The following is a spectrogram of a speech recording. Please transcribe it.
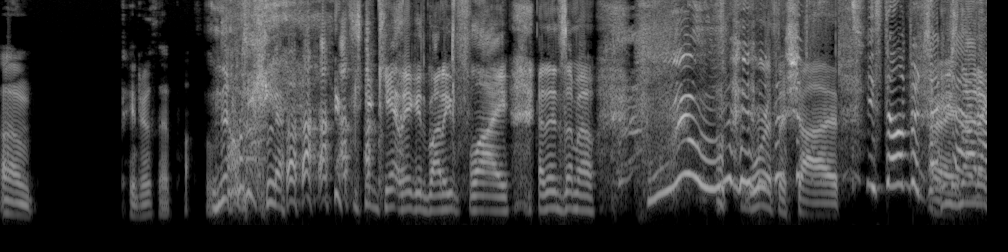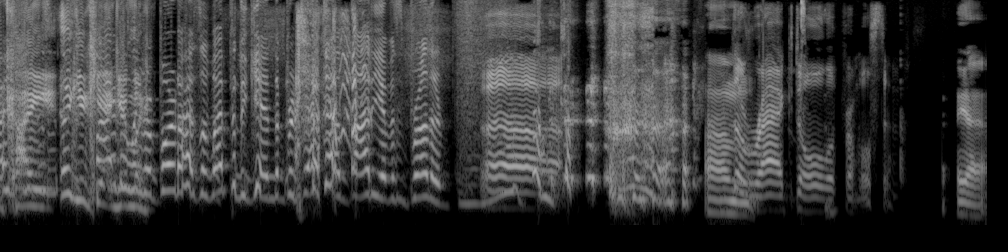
um, Pedro, is that possible? No, you can't. you can't make his body fly, and then somehow Worth a shot. He's still a projectile. he's not a now. kite. Like, you can't give him. Finally, Roberto has a weapon again. The projectile body of his brother. Uh, Um, the ragdoll of Brummelstone. yeah.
